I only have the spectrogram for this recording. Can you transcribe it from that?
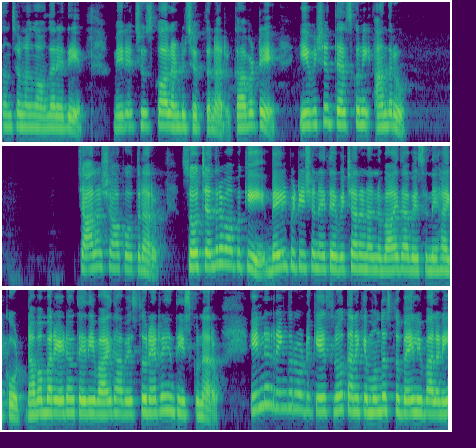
సంచలనంగా ఉందనేది మీరే చూసుకోవాలంటూ చెప్తున్నారు. కాబట్టి ఈ విషయం తెలుసుకుని అందరూ చాలా షాక్ అవుతున్నారు. సో చంద్రబాబుకి బెయిల్ పిటిషన్ అయితే విచారణను వాయిదా వేసింది హైకోర్టు. నవంబర్ ఏడవ తేదీ వాయిదా వేస్తూ నిర్ణయం తీసుకున్నారు. ఇన్నర్ రింగ్ రోడ్డు కేసులో తనకి ముందస్తు బెయిల్ ఇవ్వాలని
